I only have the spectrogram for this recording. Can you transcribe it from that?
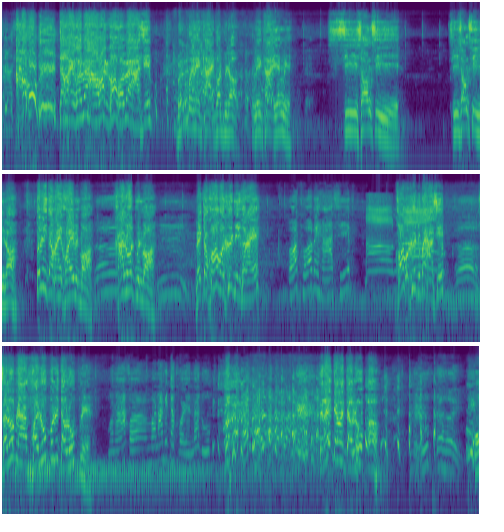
หาเอาจะให้ข่อยไปหาพันขอข่อยไปหาสิบเบิ่งเบิ่งเลขท้ายก่อนพี่น้องเลขท้ายยังนี่สี่สองสี่สี่สองสี่เนาะตัวนี้เจะให้ข่อยเป็นบ่ค่ารถเป็นบ่อืมแล้วเจ้าขอข่อยขึ้นอีกเท่าไหร่ขอขอไปหาซิปขอข่อยขึ้นอีกไปหาสิบเออสรุปแล้วข่อยรูปบ่หรือเจ้ารูปนี่บ่นะขอบ่นะมีแต่ข่อยนั่นนะดูจะได้เจ้าว่าเจ้ารูปเอา ไปดูเด้อเฮ้ยโอ้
